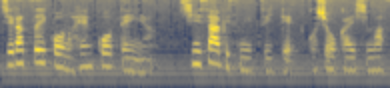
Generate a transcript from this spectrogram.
1月以降の変更点や新サービスについてご紹介します。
